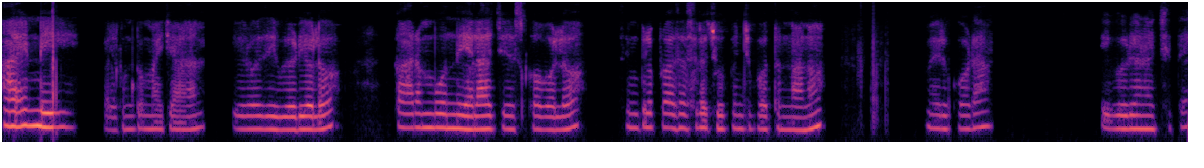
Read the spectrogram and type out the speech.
హాయ్ అండి. Welcome to my channel. ఈరోజు ఈ వీడియోలో కారం బూందీ ఎలా చేసుకోవాలో సింపుల్ ప్రాసెస్లో చూపించబోతున్నాను. మీరు కూడా ఈ వీడియో నచ్చితే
